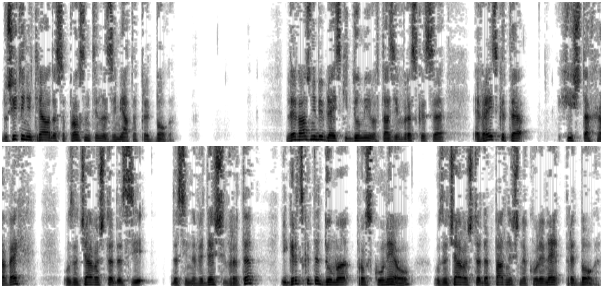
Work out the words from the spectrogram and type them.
душите ни трябва да са проснати на земята пред Бога. Две важни библейски думи в тази връзка са еврейската хиштахавех, означаваща да си, да си наведеш врата, и гръцката дума просконео, означаваща да паднеш на колене пред Бога.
